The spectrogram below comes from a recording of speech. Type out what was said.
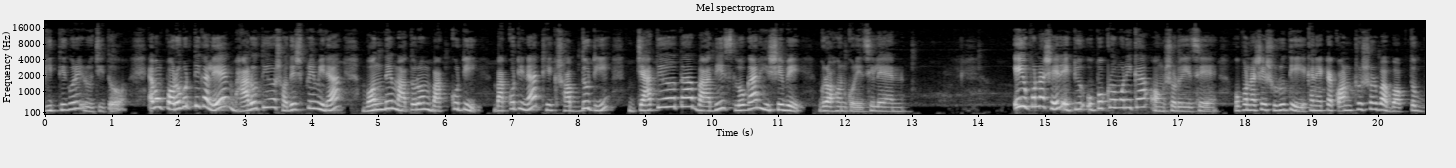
ভিত্তি করে রচিত। এবং পরবর্তীকালে ভারতীয় স্বদেশপ্রেমীরা বন্দে মাতরম বাক্যটি বাক্যটি না, ঠিক শব্দটি জাতীয়তাবাদী স্লোগান হিসেবে গ্রহণ করেছিলেন। এই উপন্যাসের একটি উপক্রমণিকা অংশ রয়েছে। উপন্যাসের শুরুতে এখানে একটা কণ্ঠস্বর বা বক্তব্য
